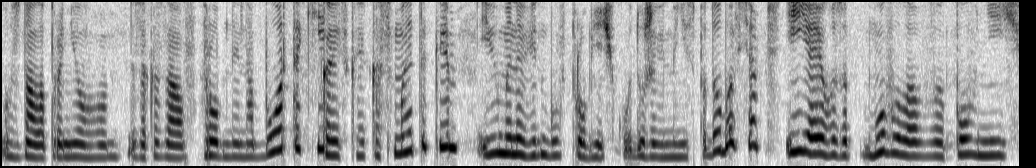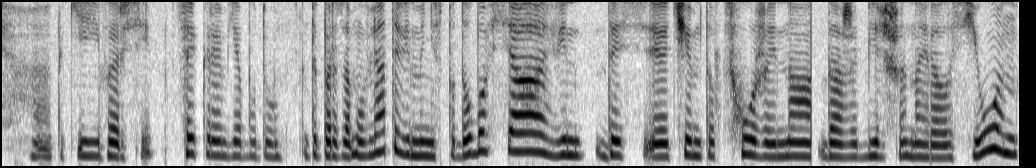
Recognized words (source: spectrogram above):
узнала про нього, заказав пробний набор такий корейської косметики, і в мене він був пробнічку. Дуже він мені сподобався. І я його замовила в повній Е, такій версії. Цей крем я буду тепер замовляти. Він мені сподобався. Він десь е, чим-то схожий на навіть більше на лосьйон,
